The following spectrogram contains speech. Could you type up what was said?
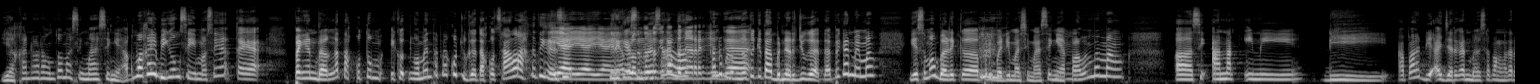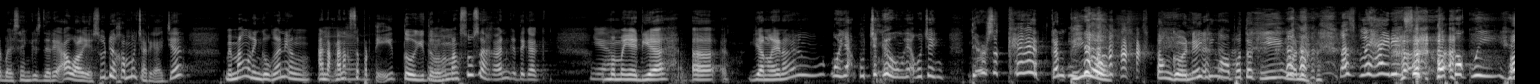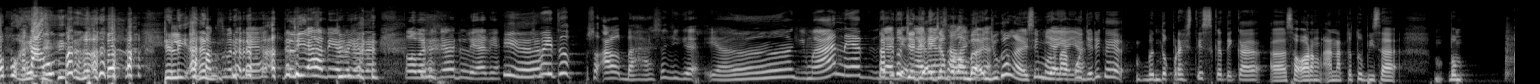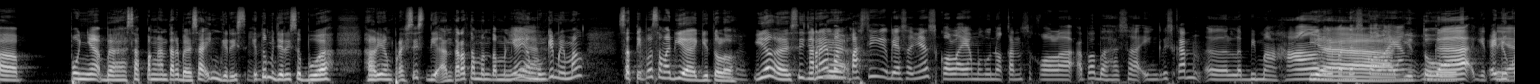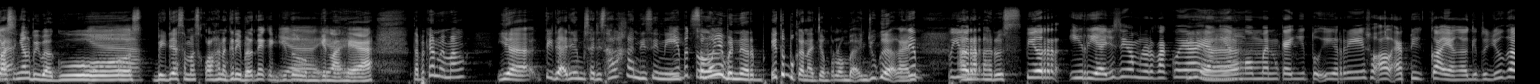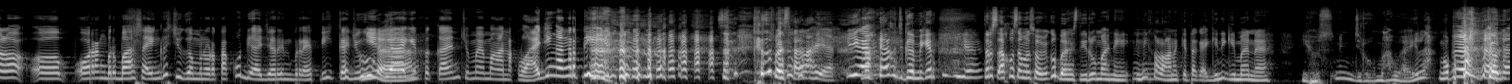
Ya kan orang tua masing-masing ya. Aku makanya bingung sih maksudnya kayak pengen banget aku tuh ikut ngomen tapi aku juga takut salah ngerti gak Iya, sih? iya, iya, jadi iya. kayak Belum tentu kita benar Kan juga. belum tentu kita benar juga. Tapi kan memang ya semua balik ke pribadi masing-masing ya. Kalau memang eh, si anak ini di apa diajarkan bahasa pengantar bahasa Inggris dari awal ya sudah kamu cari aja memang lingkungan yang anak-anak seperti itu gitu loh. Memang susah kan ketika Iya. mamanya dia eh, yang lain orang ngoyak kucing ya ngoyak kucing. There's a cat. Kan bingung. Tonggone iki ngopo to ki? Ngono. Let's play hide and seek. Opo kui opo Kata umpet. delian. Gampang sebenarnya. Delian ya benar kalau bahasa Jawa delian ya. Iya. cuma itu soal bahasa juga ya gimana ya? Tapi itu jadi ajang perlombaan juga. nggak sih menurut Iya, iya, aku? iya. jadi kayak bentuk prestis ketika uh, seorang anak itu bisa uh, punya bahasa pengantar bahasa Inggris itu menjadi sebuah hal yang prestis di antara teman-temannya Iya. yang mungkin memang setipe sama dia gitu loh iya gak sih jadi karena emang kayak- pasti biasanya sekolah yang menggunakan sekolah apa bahasa Inggris kan eh, lebih mahal Iya, daripada sekolah yang gitu. enggak gitu ya. Edukasinya lebih bagus, Iya. beda sama sekolah negeri berarti kayak gitu Iya, loh mungkin iya, lah ya. Tapi kan memang ya tidak ada yang bisa disalahkan di sini. Iya, betul. Semuanya benar. Itu bukan ajang perlombaan juga kan. Dia pure- Anak harus pure iri aja sih menurut aku ya Iya. yang yang ngomen kayak gitu iri soal etika ya nggak gitu juga loh Eh, orang berbahasa Inggris juga menurut aku diajarin beretika juga Iya. gitu kan cuma emang anak lu aja nggak ngerti kan serba salah ya. Iya. Makanya aku juga mikir. Terus aku sama suamiku bahas di rumah nih. Ini kalau anak kita kayak gini gimana? Yus nih di rumah wae lah. Kon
